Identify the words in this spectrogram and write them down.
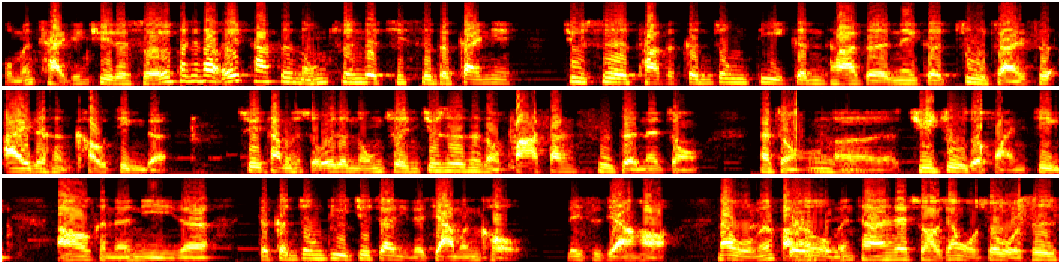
我们踩进去的时候，会发现到，哎，它的农村的其实的概念就是它的耕种地跟它的那个住宅是挨得很靠近的，所以他们所谓的农村就是那种发散式的那种那种嗯呃居住的环境，然后可能你的的耕种地就在你的家门口，类似这样哈。那我们反而我们常常在说，好像我说我是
